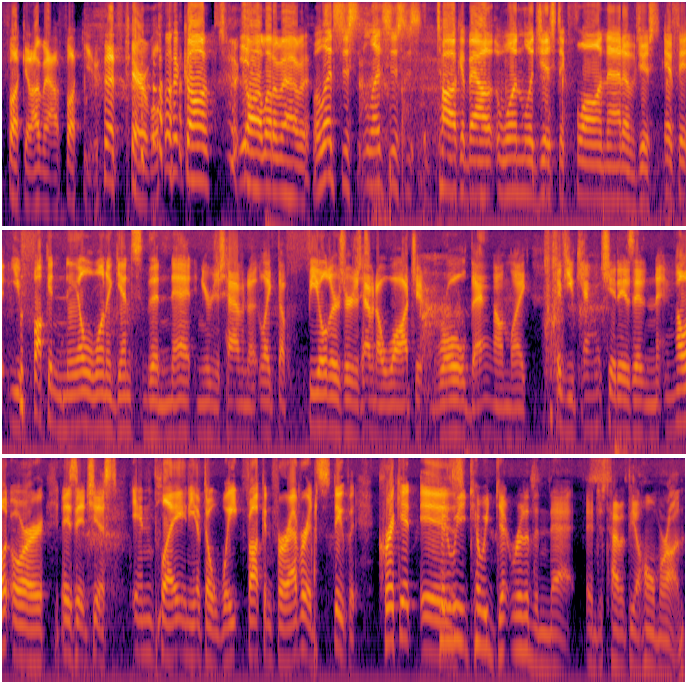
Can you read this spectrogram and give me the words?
fuck it, I'm out. Fuck you. That's terrible. Colin, Colin, let him have it. Well, let's just let's just, just talk about one logistic flaw in that of just if it you fucking nail one against the net and you're just having to like the fielders are just having to watch it roll down. Like if you catch it, is it an out or is it just in play and you have to wait fucking forever? It's stupid. Cricket is. Can we can we get rid of the net and just have it be a home run?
